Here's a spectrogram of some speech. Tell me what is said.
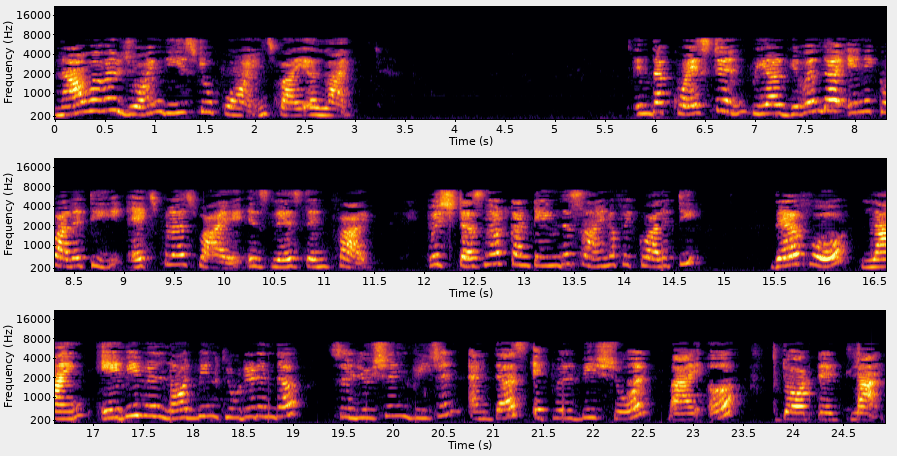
Now we will join these two points by a line. in the question we are given the inequality x plus y is less than 5 which does not contain the sign of equality. Therefore, line AB will not be included in the solution region and thus it will be shown by a dotted line.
